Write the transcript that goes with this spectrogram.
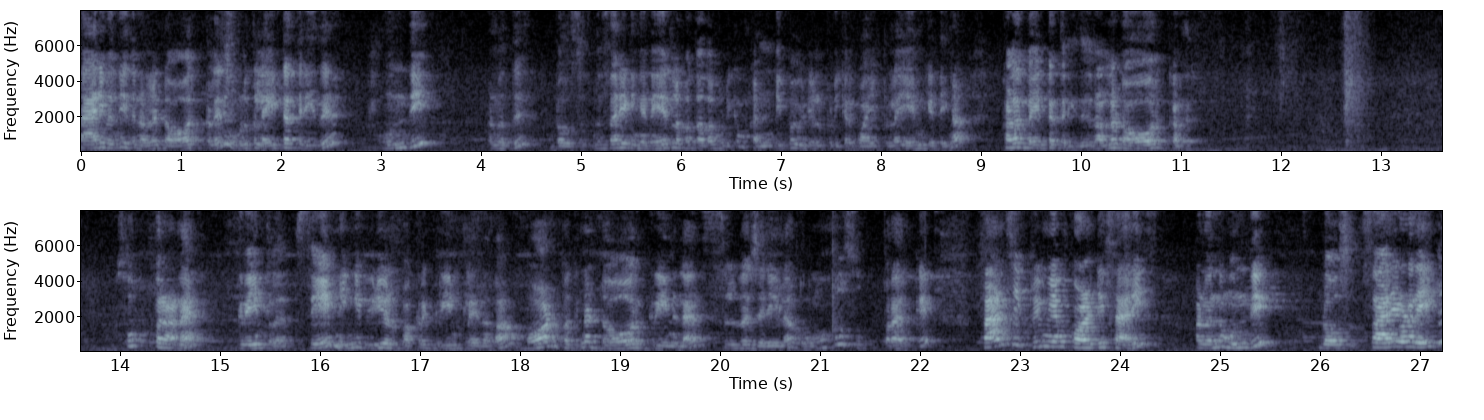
saree வந்து இது நல்ல டார்க் கலர் உங்களுக்கு லைட்டாக தெரியுது. முந்தி அண்ட் வந்து ப்ளவுஸு இந்த சாரி நீங்கள் நேரில் பார்த்தா தான் பிடிக்கும். கண்டிப்பாக வீடியோவில் பிடிக்கிறக்கு வாய்ப்பு இல்லை. ஏன்னு கேட்டிங்கன்னா கலர் லைட்டாக தெரியுது. இது நல்ல டார்க் கலர் சூப்பரான கிரீன் கலர் சேம் நீங்கள் வீடியோவில் பார்க்குற கிரீன் கலரில் தான் பார்டர் பார்த்தீங்கன்னா டார்க் க்ரீனில் சில்வர் ஜெரியில் ரொம்ப சூப்பராக இருக்குது ஃபேன்சி ப்ரீமியம் குவாலிட்டி சாரீஸ் அது வந்து முந்தி ப்ளவுஸ் சாரியோட ரேட்டு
